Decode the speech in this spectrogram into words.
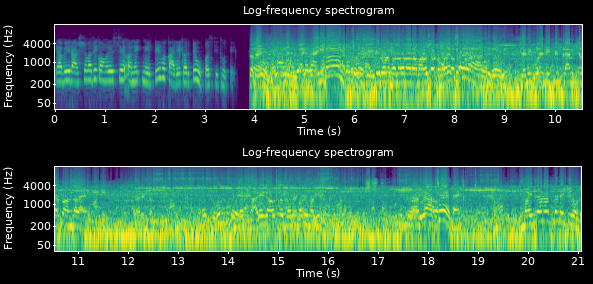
यावेळी राष्ट्रवादी काँग्रेसचे अनेक नेते व कार्यकर्ते उपस्थित होते. डीपी रोड बनवणारा माणूस हा. ज्यांनी पुढे डीपी प्लॅन केला तो अंधार आहे. खारेगावचं जमीन मंदिर. मैदानात डीपी रोड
